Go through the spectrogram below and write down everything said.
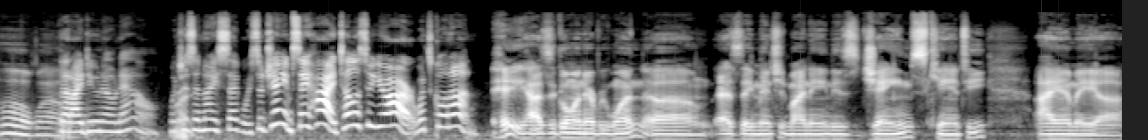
Oh wow. that I do know now, which is a nice segue. So, James, say hi. Tell us who you are. What's going on? Hey, how's it going, everyone? Um, as they mentioned, my name is James Canty. I am a uh,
